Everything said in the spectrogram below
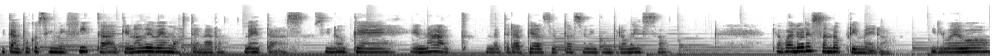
Y tampoco significa que no debemos tener metas, sino que en ACT, la terapia de aceptación y compromiso, los valores son lo primero y luego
